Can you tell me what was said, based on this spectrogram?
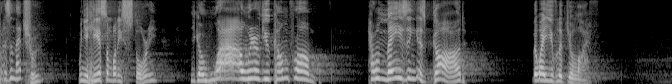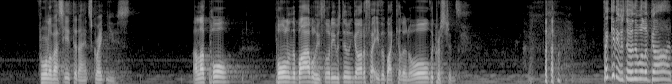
But isn't that true? When you hear somebody's story, you go, wow, where have you come from? How amazing is God the way you've lived your life? For all of us here today, it's great news. I love Paul. Paul in the Bible, who thought he was doing God a favor by killing all the Christians. Thinking he was doing the will of God,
